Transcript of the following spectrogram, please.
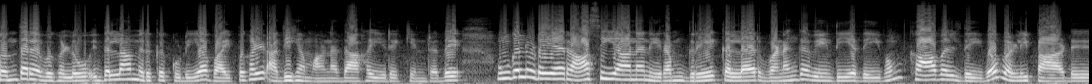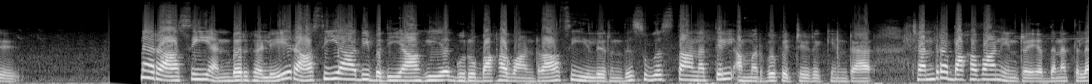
தொந்தரவுகளோ இதெல்லாம் இருக்கக்கூடிய வாய்ப்புகள் அதிகமானதாக இருக்கின்றது. உங்களுடைய ராசியான நிறம் கிரே கலர் வணங்க வேண்டிய தெய்வம் காவல் தெய்வ வழிபாடு. ராசி அன்பர்களே ராசியாதிபதியாகிய குரு பகவான் ராசியிலிருந்து சுகஸ்தானத்தில் அமர்வு பெற்றிருக்கின்றார். சந்திர பகவான் இன்றைய தினத்தில்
